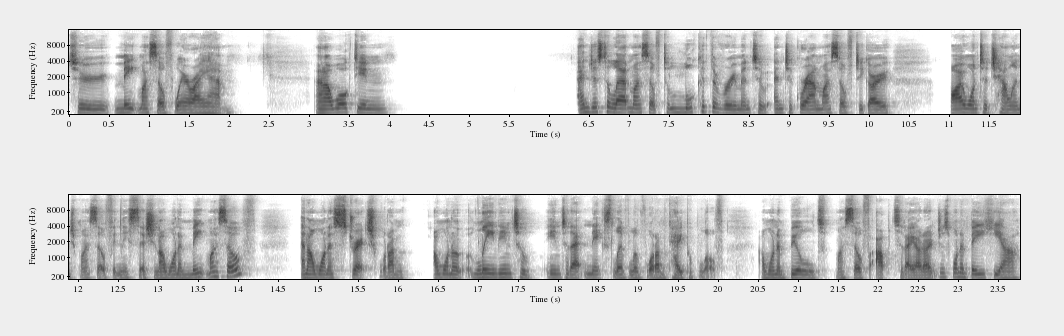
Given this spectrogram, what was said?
to meet myself where I am? And I walked in and just allowed myself to look at the room and to and to ground myself to go, I want to challenge myself in this session. I want to meet myself and I want to stretch what I'm I want to lean into into that next level of what I'm capable of. I want to build myself up today. I don't just want to be here.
